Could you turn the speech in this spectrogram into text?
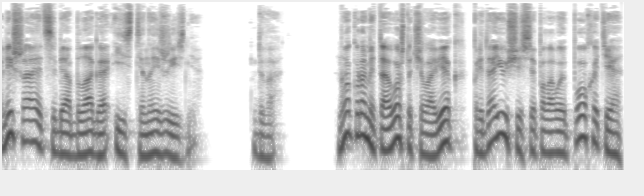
лишает себя блага истинной жизни. 2. Но кроме того, что человек, предающийся половой похоти,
